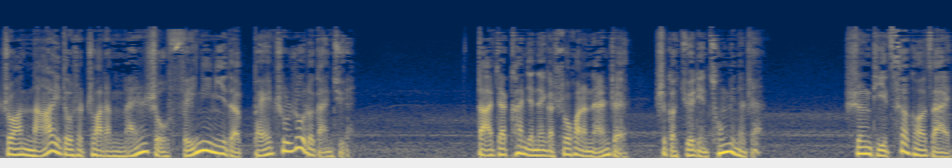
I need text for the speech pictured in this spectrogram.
抓哪里都是抓的满手肥腻腻的白猪肉的感觉。大家看见那个说话的男人是个绝顶聪明的人，身体侧靠在。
